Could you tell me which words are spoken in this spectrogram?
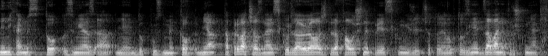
Nenechajme si to zmiasť a nedopustme to. Mňa tá prvá časť najskôr zaujala, že teda falošné prieskumy, že čo to je, lebo to znie, zaváňa trošku nejakým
